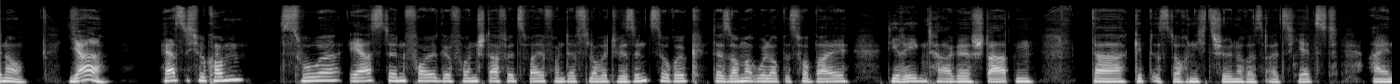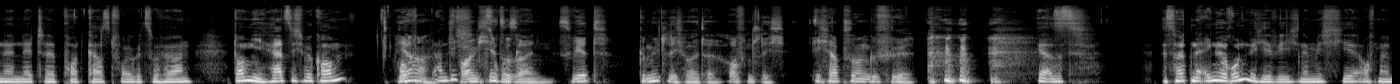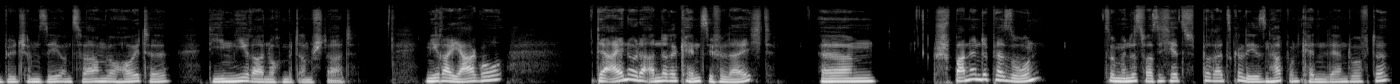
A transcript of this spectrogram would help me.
genau. Ja, herzlich willkommen zur ersten Folge von Staffel 2 von Devs Love It. Wir sind zurück, der Sommerurlaub ist vorbei, die Regentage starten. Da gibt es doch nichts Schöneres, als jetzt eine nette Podcast-Folge zu hören. Domi, herzlich willkommen. Ja, an dich ich freue mich zurück. hier zu sein. Es wird gemütlich heute, hoffentlich. Ich habe so ein Gefühl. ja, es ist, es heute eine enge Runde hier, wie ich nämlich hier auf meinem Bildschirm sehe. Und zwar haben wir heute die Mira noch mit am Start. Mira Jago, der eine oder andere kennt sie vielleicht. Ähm, spannende Person, zumindest was ich jetzt bereits gelesen habe und kennenlernen durfte.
